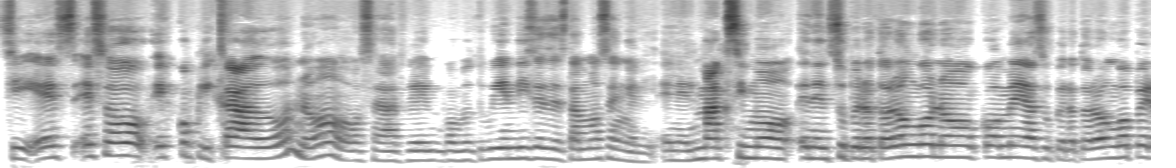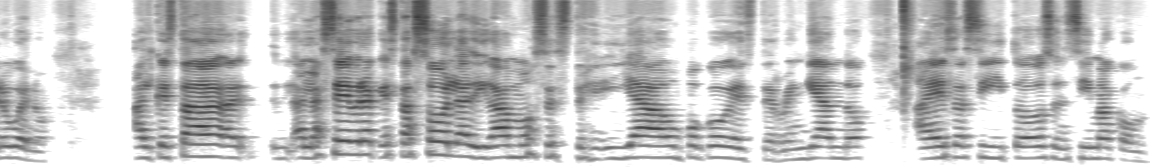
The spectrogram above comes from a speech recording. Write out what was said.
Sí, es, eso es complicado, ¿no? O sea, como tú bien dices, estamos en el, en el máximo, en el superotorongo no come a superotorongo, pero bueno, al que está, a la cebra que está sola, digamos, este, y ya un poco este, rengueando, a esa sí, todos encima con,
